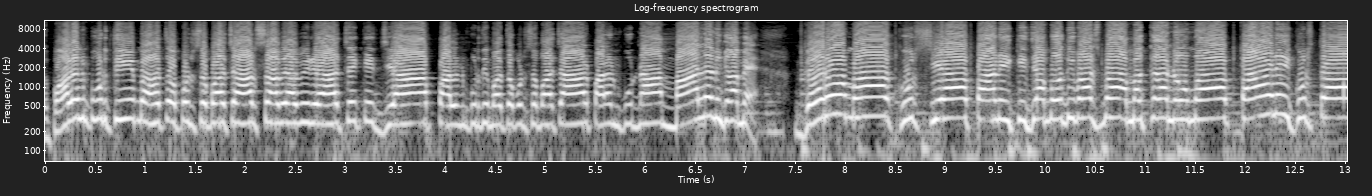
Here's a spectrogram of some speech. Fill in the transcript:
તો પાલનપુરથી મહત્વપૂર્ણ સમાચાર સામે આવી રહ્યા છે કે જ્યાં પાલનપુરથી મહત્વપૂર્ણ સમાચાર, પાલનપુરના માલણ ગામે ઘરોમાં ઘૂસ્યા પાણી. કે જ્યાં મોદીવાસમાં મકાનોમાં પાણી ઘૂસતા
